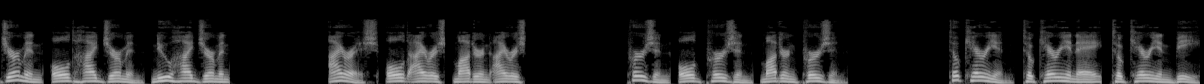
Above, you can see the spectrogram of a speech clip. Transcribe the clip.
German, Old High German, New High German Irish, Old Irish, Modern Irish Persian, Old Persian, Modern Persian Tocharian, Tocharian A, Tocharian B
